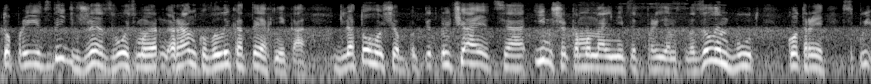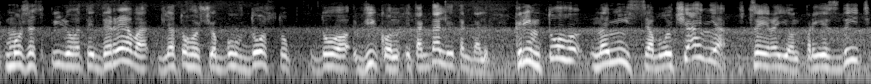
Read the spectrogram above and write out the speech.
то приїздить вже з 8 ранку велика техніка для того, щоб підключаються інші комунальні підприємства, Зеленбуд, котрий спі- може спілювати дерева для того, щоб був доступ до вікон і так далі. І так далі. Крім того, на місце влучання в цей район приїздить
